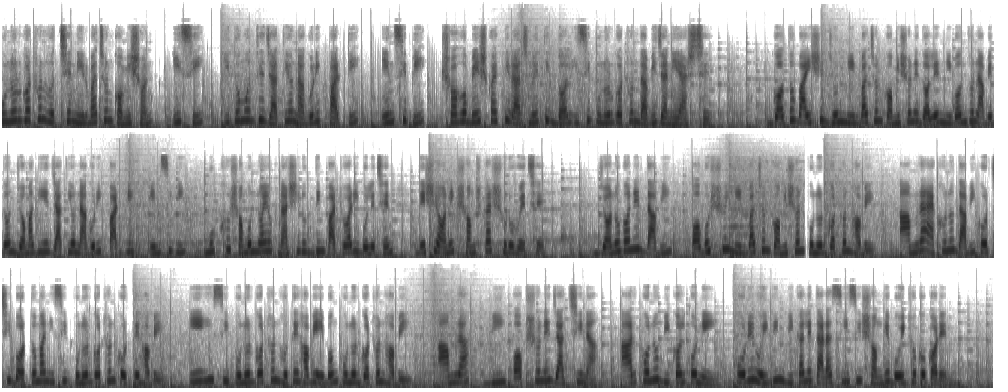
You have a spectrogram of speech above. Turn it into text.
পুনর্গঠন হচ্ছে নির্বাচন কমিশন, ইসি, ইতোমধ্যে জাতীয় নাগরিক পার্টি, এনসিপি সহ বেশ কয়েকটি রাজনৈতিক দল ইসি পুনর্গঠন দাবি জানিয়ে আসছে। গত বাইশে জুন নির্বাচন কমিশনে দলের নিবন্ধন আবেদন জমা দিয়ে জাতীয় নাগরিক পার্টি, এনসিপি, মুখ্য সমন্বয়ক নাসির উদ্দিন পাটোয়ারি বলেছেন, দেশে অনেক সংস্কার শুরু হয়েছে। জনগণের দাবি, অবশ্যই নির্বাচন কমিশন পুনর্গঠন হবে। আমরা এখনও দাবি করছি বর্তমান ইসির পুনর্গঠন করতে হবে। এইসি পুনর্গঠন হতে হবে এবং পুনর্গঠন হবেই। আমরা বি অপশনে যাচ্ছি না। আর কোনো বিকল্প নেই। পরে ওই দিন বিকালে তারা সিসির সঙ্গে বৈঠকও করেন।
